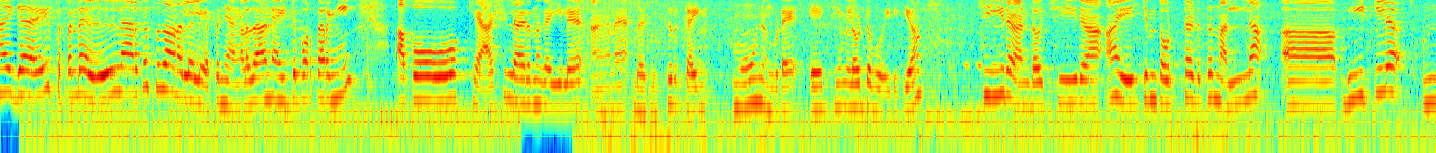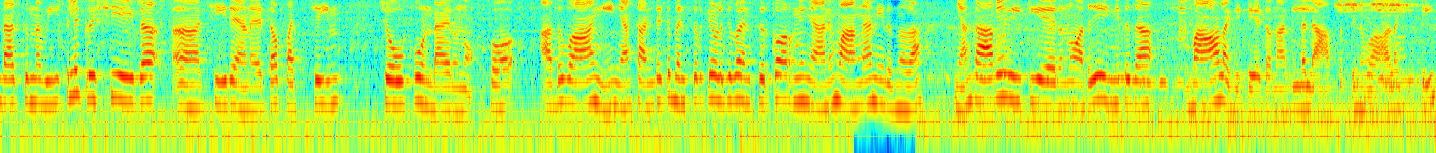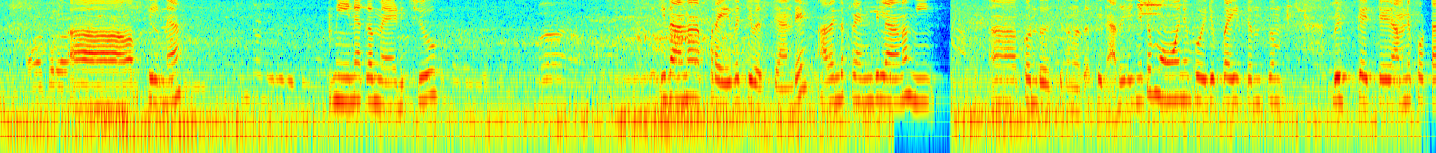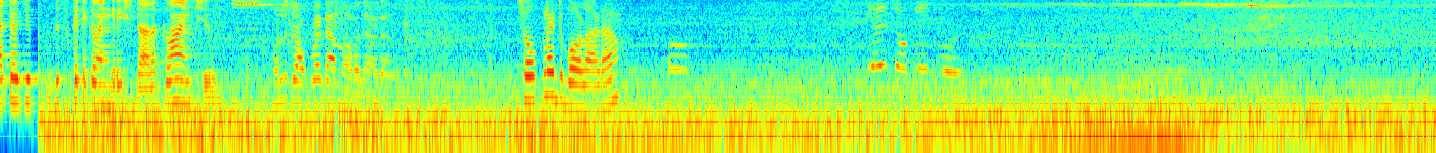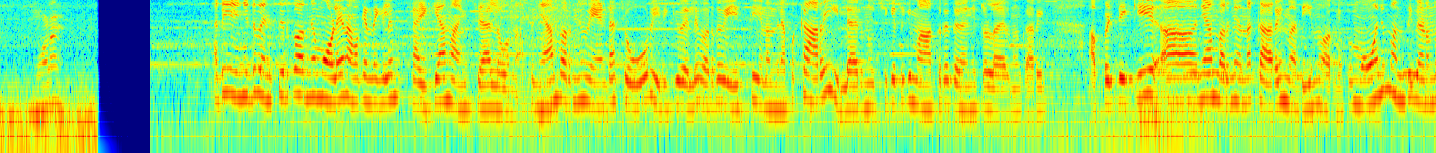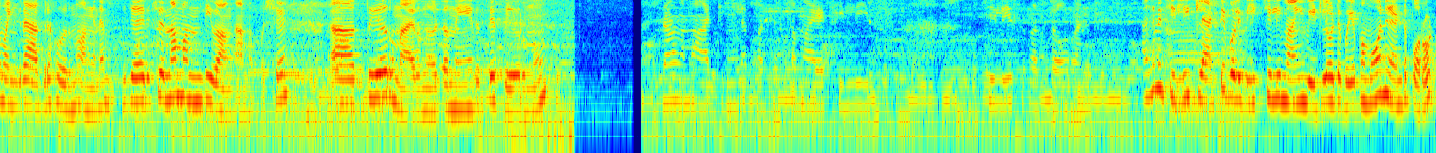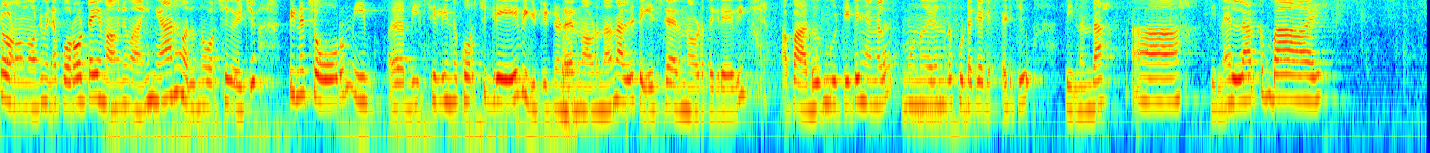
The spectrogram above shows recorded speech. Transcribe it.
Hi guys അപ്പം എന്റെ എല്ലാവർക്കും സുഖമാണല്ലോ അപ്പം ഞങ്ങളിതാ നൈറ്റ് പുറത്തിറങ്ങി. അപ്പോൾ ക്യാഷ് ഇല്ലായിരുന്നു കയ്യിൽ അങ്ങനെ ബൻസിർ കൈ മോനും കൂടെ എ ടി എമ്മിലോട്ട് പോയിരിക്കുക ചീര ഉണ്ടോ ചീര. ആ എ ടി എം തൊട്ടടുത്ത് നല്ല വീട്ടിൽ ഉണ്ടാക്കുന്ന വീട്ടിൽ കൃഷി ചെയ്ത ചീരയാണ് കേട്ടോ. പച്ചയും ചുവപ്പും ഉണ്ടായിരുന്നു. അപ്പോൾ അത് വാങ്ങി. ഞാൻ കണ്ടിട്ട് ബെൻസിർക്ക് വിളിച്ചപ്പോൾ ബെൻസിർക്ക് പറഞ്ഞു ഞാനും വാങ്ങാനിരുന്നതാ. ഞാൻ കാറിൽ വെയിറ്റ് ചെയ്യായിരുന്നു അത് കഴിഞ്ഞിട്ട് ഇതാ വാള കിട്ടി കേട്ടോ. നല്ല ലാഭത്തിന് വാള കിട്ടി. പിന്നെ മീനൊക്കെ മേടിച്ചു. ഇതാണ് പ്രൈവറ്റ് ബസ് സ്റ്റാൻഡ്. അതിന്റെ ഫ്രണ്ടിലാണ് മീൻ കൊണ്ടുവച്ചിരുന്നത്. പിന്നെ അത് കഴിഞ്ഞിട്ട് മോന് പൊരിപ്പ് ഐറ്റംസും ബിസ്ക്കറ്റ് അവന് പൊട്ടാറ്റോ ചിപ്പ് ബിസ്ക്കറ്റൊക്കെ ഭയങ്കര ഇഷ്ടമാണ് അതൊക്കെ വാങ്ങിച്ചു. ചോക്ലേറ്റ് ആണെന്ന് പറഞ്ഞവരത് ചോക്ലേറ്റ് ബോളാടാ. ആടാ. മോളെ. അത് കഴിഞ്ഞിട്ട് മനസ്സിലേക്ക് പറഞ്ഞു മോളെ നമുക്ക് എന്തെങ്കിലും കഴിക്കാൻ വാങ്ങിച്ചാലോ എന്ന്. അപ്പം ഞാൻ പറഞ്ഞു വേണ്ട ചോറ് ഇരിക്കുമല്ലേ വെറുതെ വേസ്റ്റ് ചെയ്യണമെന്നില്ല അപ്പോൾ കറി ഇല്ലായിരുന്നു ഉച്ചക്കത്തേക്ക് മാത്രമേ തികഞ്ഞിട്ടുള്ളായിരുന്നു കറി. അപ്പോഴത്തേക്ക് ഞാൻ പറഞ്ഞു എന്നാൽ കറി മതി എന്ന് പറഞ്ഞു. അപ്പോൾ മോന് മന്തി വേണമെന്ന് ഭയങ്കര ആഗ്രഹമായിരുന്നു അങ്ങനെ വിചാരിച്ചു എന്നാൽ മന്തി വാങ്ങാമെന്ന് പക്ഷേ തീർന്നായിരുന്നു കേട്ടോ നേരത്തെ തീർന്നു. ഇതാണ് നമ്മൾ ആറ്റിങ്ങിലെ പ്രശസ്തമായ ചില്ലീസ് ചില്ലീസ് റെസ്റ്റോറന്റ്. അങ്ങനെ ചില്ലീസിൽ അടിപൊളി ബീഫ് ചില്ലി വാങ്ങി വീട്ടിലോട്ട് പോയി. അപ്പോൾ മോന് രണ്ട് പൊറോട്ട വേണമെന്ന് പറഞ്ഞു. പിന്നെ പൊറോട്ടയും അവന് വാങ്ങി. ഞാനും അതൊന്ന് കുറച്ച് കഴിച്ചു. പിന്നെ ചോറും ഈ ബീഫ് ചില്ലീന്റെ കുറച്ച് ഗ്രേവി കിട്ടിയിട്ടുണ്ടായിരുന്നു അവിടെ നിന്ന് നല്ല ടേസ്റ്റ് ആയിരുന്നു അവിടുത്തെ ഗ്രേവി അപ്പോൾ അതും കൂട്ടിയിട്ട് ഞങ്ങൾ മൂന്നുപേരും കൂടെ ഫുഡൊക്കെ അടിച്ചു. പിന്നെന്താ? പിന്നെ എല്ലാവർക്കും ബായ്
